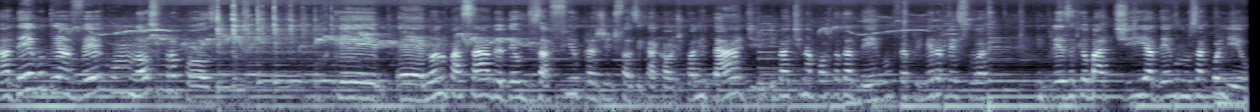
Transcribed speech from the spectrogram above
A Dego tem a ver com o nosso propósito, porque é, no ano passado eu dei um desafio para a gente fazer cacau de qualidade e bati na porta da Dego, foi a primeira pessoa, empresa que eu bati e a Dego nos acolheu.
